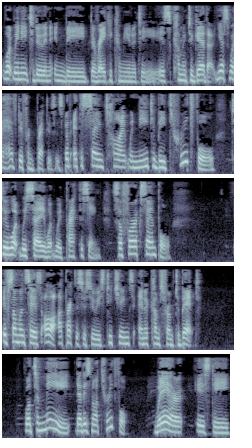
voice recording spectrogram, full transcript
what we need to do in, in the, the Reiki community is coming together. Yes, we have different practices, but at the same time, we need to be truthful to what we say, what we're practicing. So for example, if someone says, oh, I practice Usui's teachings and it comes from Tibet. Well, to me, that is not truthful. Where is the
